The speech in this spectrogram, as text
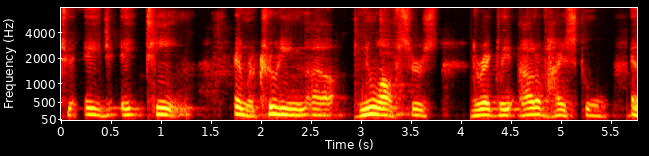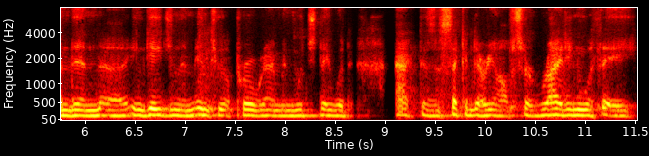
to age 18 and recruiting uh, new officers directly out of high school and then uh, engaging them into a program in which they would act as a secondary officer, riding with a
